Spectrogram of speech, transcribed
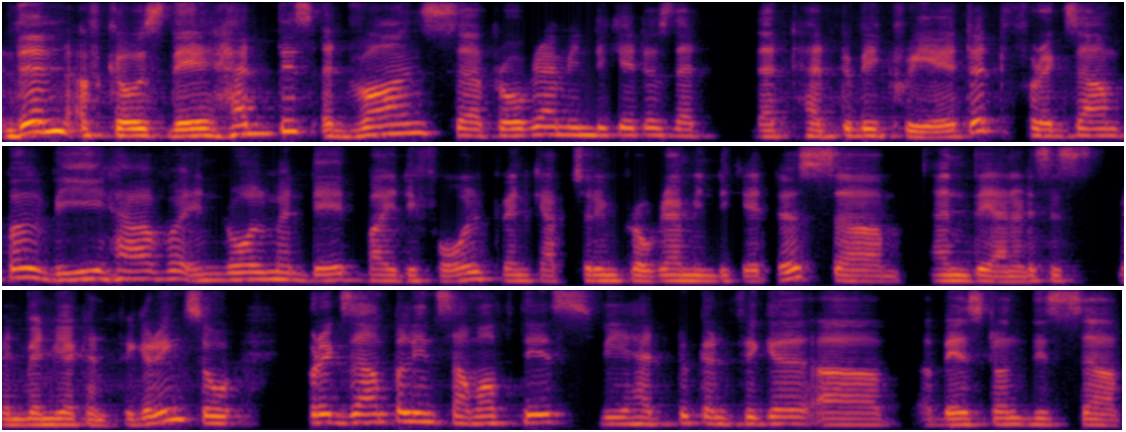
And then, of course, they had this advanced uh, program indicators that, that had to be created. For example, we have an enrollment date by default when capturing program indicators um, and the analysis when, when we are configuring. So for example, in some of these, we had to configure uh, based on this uh,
